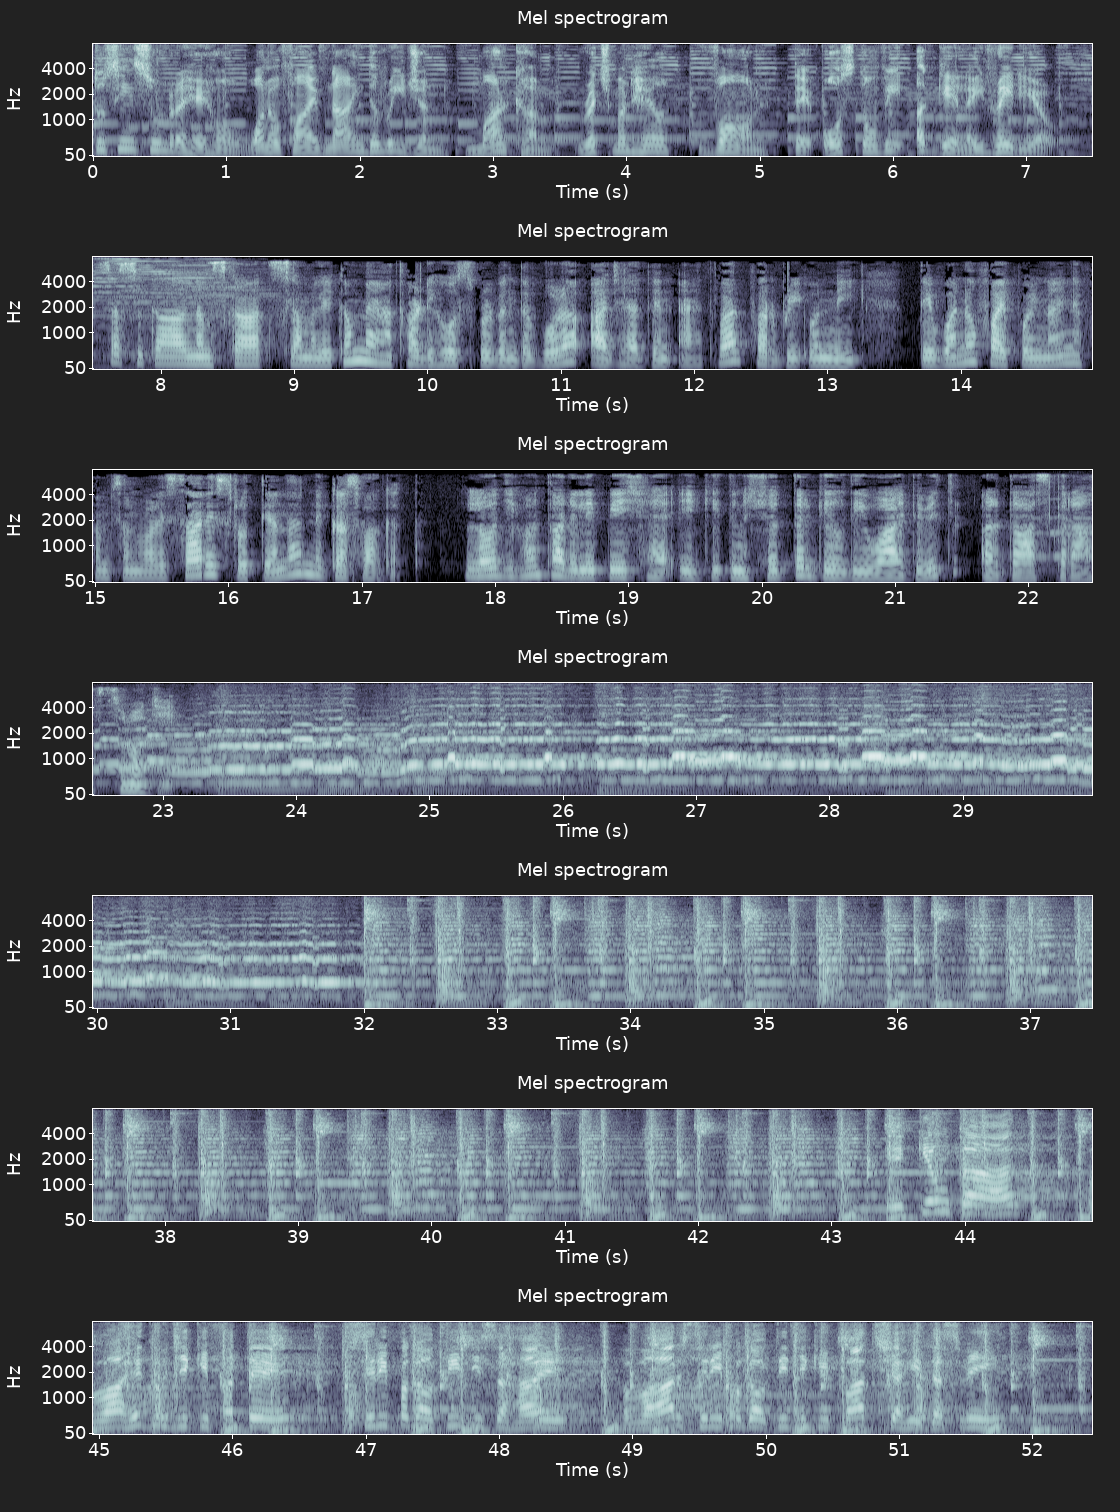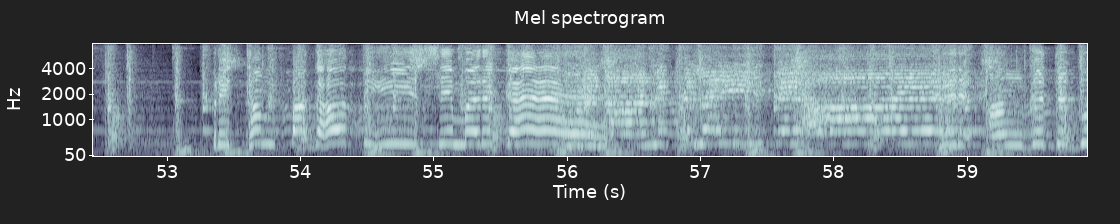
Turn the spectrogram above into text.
ਤੁਸੀਂ ਸੁਣ ਰਹੇ ਹੋ 1059 the region Markham Richmond Hill Vaughan ਤੇ ਉਸ ਤੋਂ ਵੀ ਅੱਗੇ ਲਈ ਰੇਡੀਓ। ਸਤਿ ਸ਼੍ਰੀ ਅਕਾਲ, ਨਮਸਕਾਰ, ਅਸਲਾਮ ਅਲੈਕਮ। ਮੈਂ ਹਾਂ ਤੁਹਾਡੀ ਹੋਸਟ ਬਲਵਿੰਦਰ ਬੋੜਾ ਅੱਜ ਹੈ ਦਿਨ ਐਤਵਾਰ, ਫਰਵਰੀ 19 ਤੇ 105.9 ਐਫਐਮ ਸੁਣ ਵਾਲੇ ਸਾਰੇ ਸਰੋਤਿਆਂ ਦਾ ਨਿੱਘਾ ਸਵਾਗਤ। ਲੋ ਜੀ, ਹੁਣ ਤੁਹਾਡੇ ਲਈ ਪੇਸ਼ ਹੈ ਇਹ ਗੀਤ ਨਛੱਤਰ ਗਿੱਲ ਦੀ ਆਵਾਜ਼ ਦੇ ਵਿੱਚ ਅਰਦਾਸ ਕਰਾਂ। ਸੁਣੋ ਜੀ। ਵਾਹਿਗੁਰੂ ਜੀ ਕੀ ਫਤਿਹ। ਸ੍ਰੀ ਭਗਉਤੀ ਜੀ ਸਹਾਇ ਵਾਰ ਸ੍ਰੀ ਭਗਉਤੀ ਜੀ ਕੀ ਪਾਤਸ਼ਾਹੀ ਦਸਵੀਂ। ਪ੍ਰਥਮ ਭਗਉਤੀ ਸਿਮਰ ਕੇ। ਨਾਨਕ ਲਈ ਤੇ ਆਏ। ਫਿਰ ਅੰਗਦ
